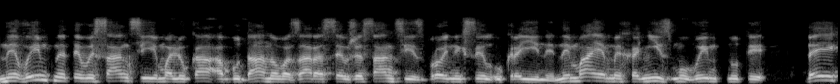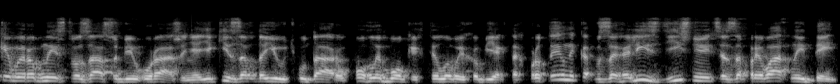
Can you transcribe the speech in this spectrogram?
Не вимкнете ви санкції малюка або Буданова. Зараз це вже санкції збройних сил України. Немає механізму вимкнути деяке виробництво засобів ураження, які завдають удару по глибоких тилових об'єктах противника, взагалі здійснюється за приватний день.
